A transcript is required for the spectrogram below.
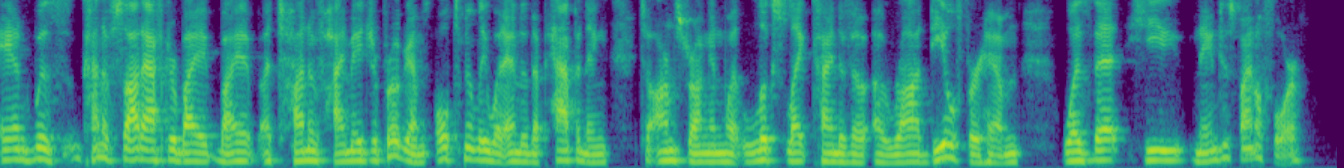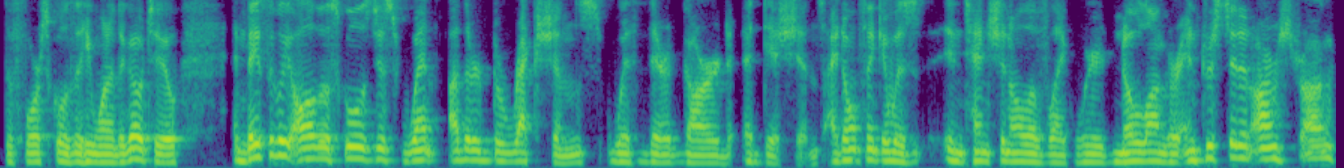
and was kind of sought after by by a ton of high major programs. Ultimately, what ended up happening to Armstrong and what looks like kind of a, a raw deal for him was that he named his final four, the four schools that he wanted to go to, and basically, all those schools just went other directions with their guard additions. I don't think it was intentional of like, we're no longer interested in Armstrong.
